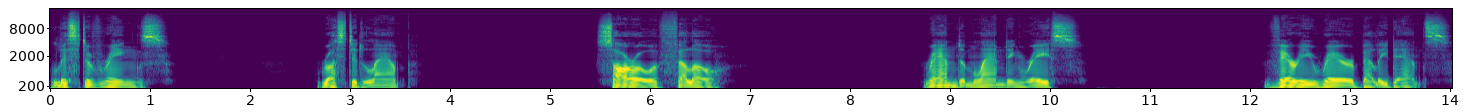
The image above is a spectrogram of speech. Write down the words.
List of rings. Rusted lamp. Sorrow of fellow. Random landing race. Very rare belly dance.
